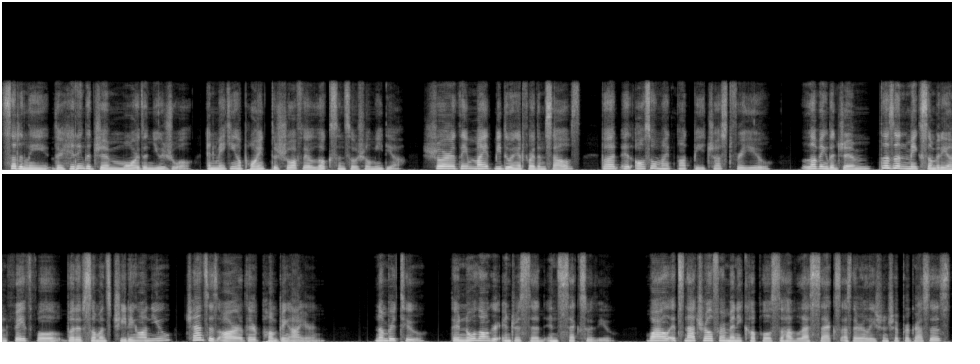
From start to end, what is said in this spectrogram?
Suddenly, they're hitting the gym more than usual and making a point to show off their looks on social media. Sure, they might be doing it for themselves, but it also might not be just for you. Loving the gym doesn't make somebody unfaithful, but if someone's cheating on you, chances are they're pumping iron. Number 2. They're no longer interested in sex with you. While it's natural for many couples to have less sex as their relationship progresses,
